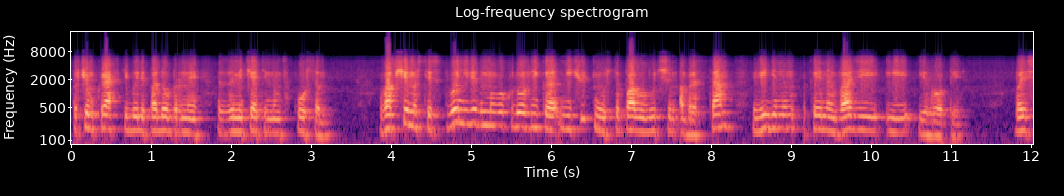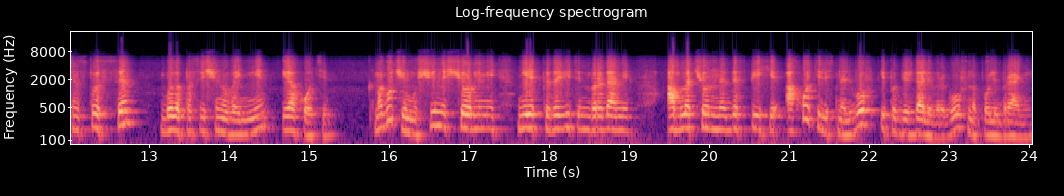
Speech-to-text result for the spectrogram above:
причем краски были подобраны с замечательным вкусом. Вообще мастерство неведомого художника ничуть не уступало лучшим образцам, виденным Кейном в Азии и Европе. Большинство сцен было посвящено войне и охоте. Могучие мужчины с черными, нередко завитыми бородами, облаченные в доспехи, охотились на львов и побеждали врагов на поле брани.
